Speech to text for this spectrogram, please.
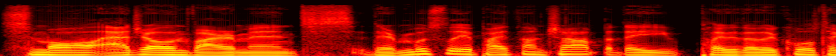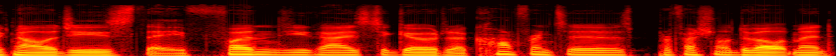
small, agile environments. They're mostly a Python shop, but they play with other cool technologies. They fund you guys to go to conferences, professional development,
